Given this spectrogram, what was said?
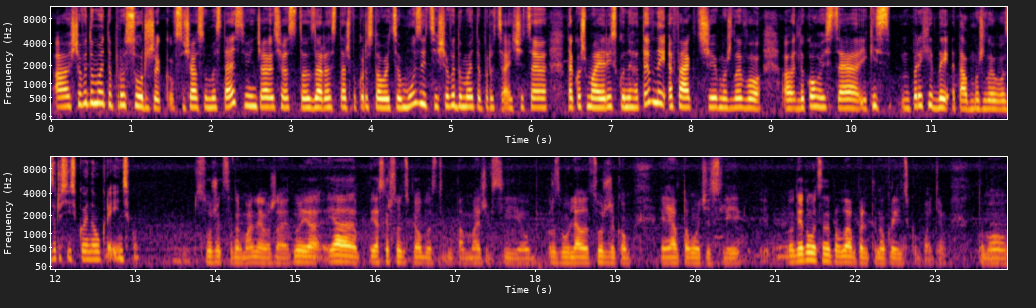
А що ви думаєте про суржик в сучасному мистецтві? Він часто зараз теж використовується в музиці. Що ви думаєте про це? Чи це також має різко негативний ефект, чи можливо е, для когось це якийсь перехідний етап, можливо, з російської на українську? Суржик це нормально, я вважаю. Ну я, я, я з Херсонської області, ну, там майже всі розмовляли суржиком, і я в тому числі. Ну я думаю, це не проблема перейти на українську потім. Тому,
